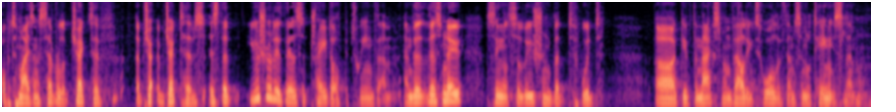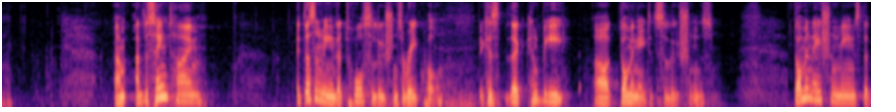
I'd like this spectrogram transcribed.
optimizing several objective, obje objectives is that usually there's a trade-off between them, and the, there's no single solution that would uh, give the maximum value to all of them simultaneously. Um, at the same time, it doesn't mean that all solutions are equal, because there can be uh, dominated solutions. Domination means that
